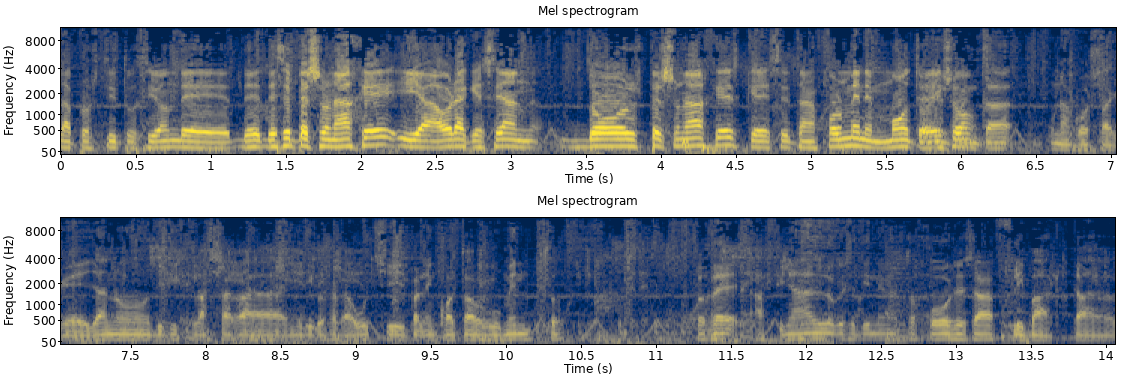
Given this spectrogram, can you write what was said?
la prostitución de, de- de ese personaje y ahora que sean dos personajes que se transformen en moto, Ten en eso... cuenta una cosa, que ya no dirige la saga Mítico Sakaguchi para en cuanto a argumentos. Entonces, al final lo que se tiene en estos juegos es a flipar, cada,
